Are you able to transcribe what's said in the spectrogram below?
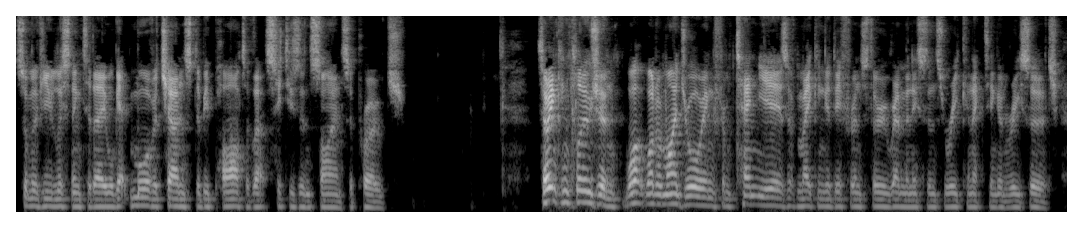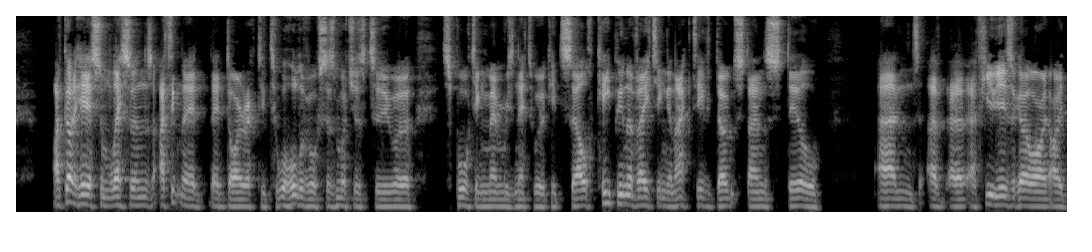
some of you listening today will get more of a chance to be part of that citizen science approach. So, in conclusion, what, what am I drawing from 10 years of making a difference through reminiscence, reconnecting, and research? I've got here some lessons. I think they're, they're directed to all of us as much as to uh, Sporting Memories Network itself. Keep innovating and active, don't stand still. And a, a, a few years ago, I, I,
